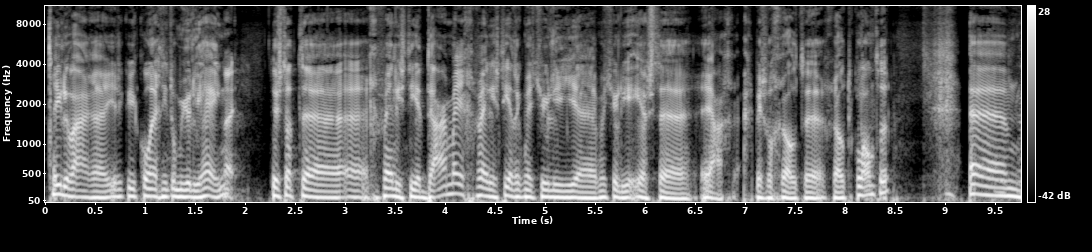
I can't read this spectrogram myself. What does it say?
Jullie waren, je, je kon echt niet om jullie heen. Nee. Dus dat eh, eh, gefeliciteerd daarmee. Gefeliciteerd ook met jullie, eh, met jullie eerste, eh, ja, eigenlijk best wel grote, grote klanten. Ehm,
